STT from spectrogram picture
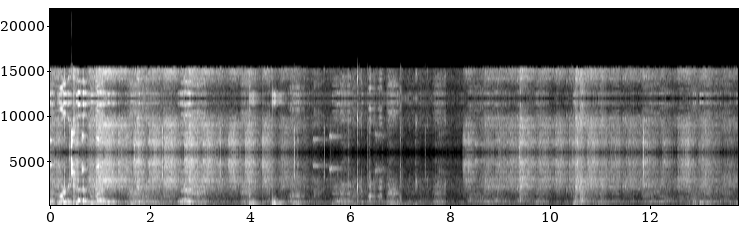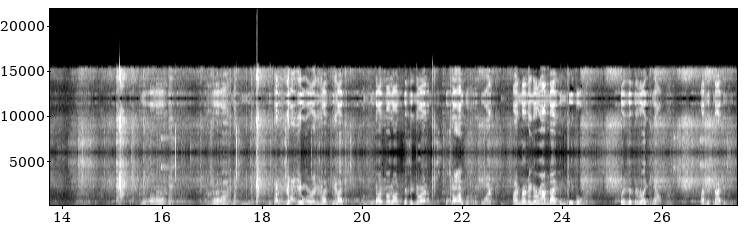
I'm already dead. I shot you already. I've got God mode on. Just ignore it. I'm just stabbing God people. mode, what? I'm running around knifing people. But it doesn't really count. I'm just knifing people.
